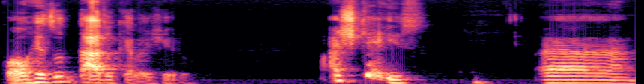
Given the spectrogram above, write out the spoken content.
Qual o resultado que ela gerou. Acho que é isso. Ah,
